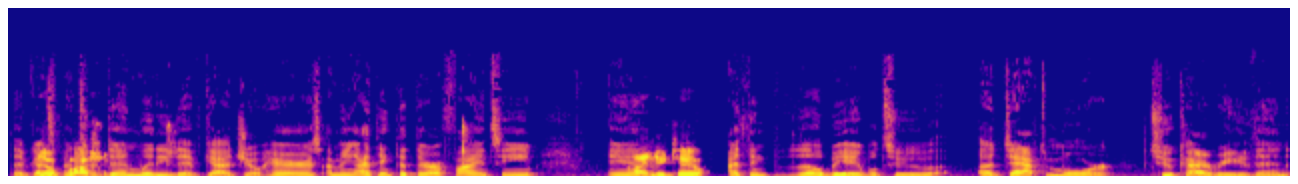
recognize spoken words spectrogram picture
They've got No Spencer question. Dinwiddie. They've got Joe Harris. I mean, I think that they're a fine team, and I do too. I think they'll be able to adapt more to Kyrie than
